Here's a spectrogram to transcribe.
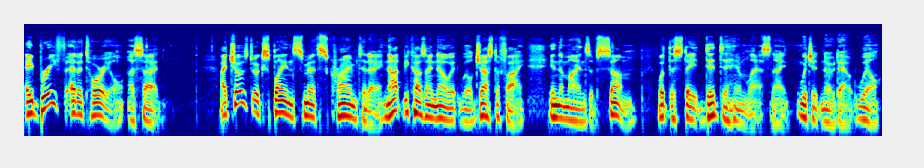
A brief editorial aside. I chose to explain Smith's crime today, not because I know it will justify, in the minds of some, what the state did to him last night, which it no doubt will,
